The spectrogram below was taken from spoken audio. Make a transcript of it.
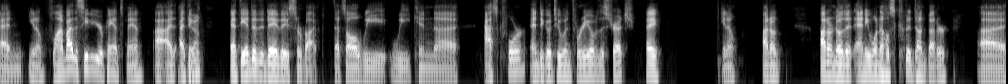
and you know flying by the seat of your pants man. I i, I think Yeah. at the end of the day they survived. That's all we we can uh ask for and to go two and three over the stretch. Hey you know i don't i don't know that anyone else could have done better uh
